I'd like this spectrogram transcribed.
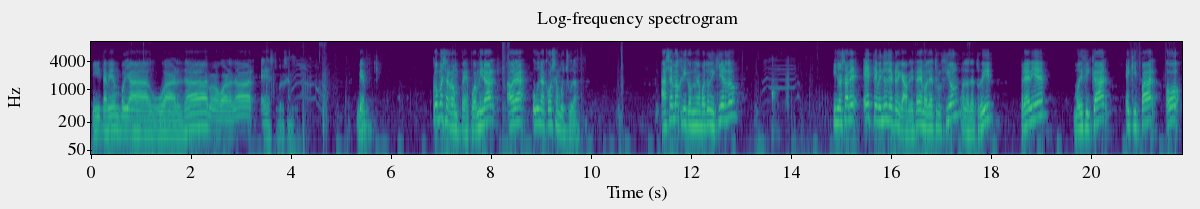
Y también voy a guardar. Vamos a guardar esto, por ejemplo. Bien. ¿Cómo se rompe? Pues mirar ahora una cosa muy chula. Hacemos clic con el botón izquierdo. Y nos sale este menú desplegable. Tenemos destrucción, bueno, destruir, previe, modificar, equipar o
